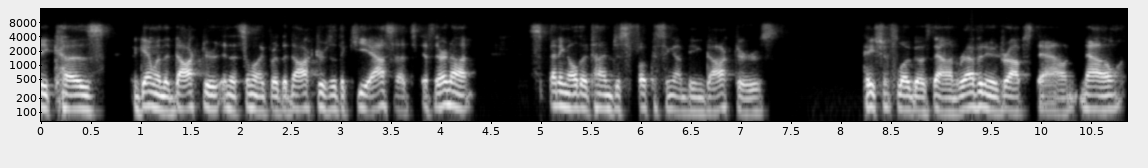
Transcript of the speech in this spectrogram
because again when the doctors and it's something like where the doctors are the key assets if they're not spending all their time just focusing on being doctors patient flow goes down revenue drops down now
